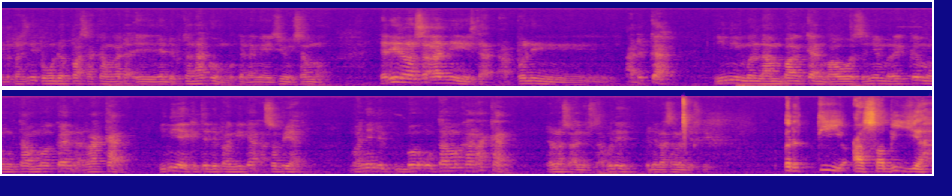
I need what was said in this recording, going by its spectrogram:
selepas ni pemuda PAS akan menghadapi yang di-Pertuan Agong berkenaan dengan isu yang sama. Jadi dalam soal ni Ustaz, apa ni adakah ini melambangkan bahawasanya mereka mengutamakan rakan. Ini yang kita dipanggilkan asobian. Maknanya dia mengutamakan rakan dalam soal ni Ustaz. Boleh penjelasan lebih sikit? Erti asabiyah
